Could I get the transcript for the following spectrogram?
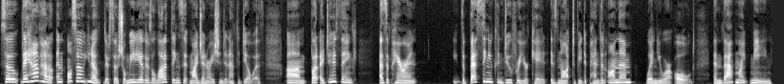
So they have had, a, and also you know, there's social media. There's a lot of things that my generation didn't have to deal with. Um, but I do think, as a parent, the best thing you can do for your kid is not to be dependent on them when you are old. And that might mean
